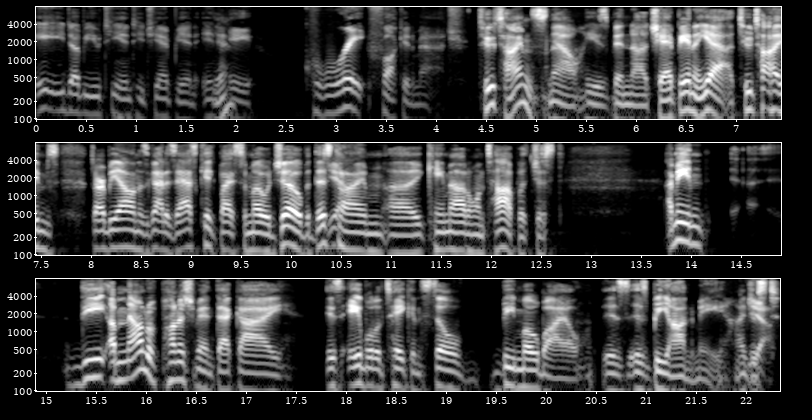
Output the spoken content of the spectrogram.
AEW TNT champion in Yeah. a great fucking match. Two times now he's been uh, champion, and yeah, two times Darby Allin has got his ass kicked by Samoa Joe, but this Yeah. time uh, he came out on top with just, I mean, the amount of punishment that guy is able to take and still be mobile is is beyond me. I just.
